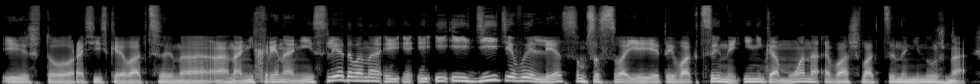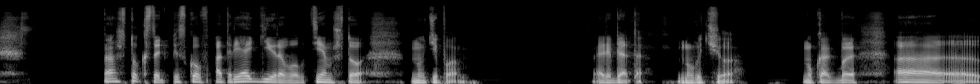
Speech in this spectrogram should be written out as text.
и что российская вакцина, она ни хрена не исследована, и, и, и, идите вы лесом со своей этой вакциной, и никому она, ваша вакцина не нужна. На что, кстати, Песков отреагировал тем, что, ну, типа, ребята, ну вы чё? Ну, как бы э, а,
